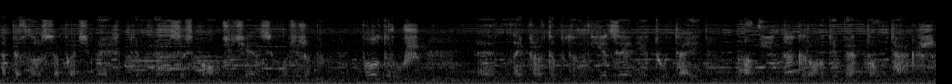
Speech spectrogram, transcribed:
Na pewno zapłacimy tym zespołom dziecięcym, młodzieżowym podróż, e, najprawdopodobniej jedzenie tutaj, no i nagrody będą także.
